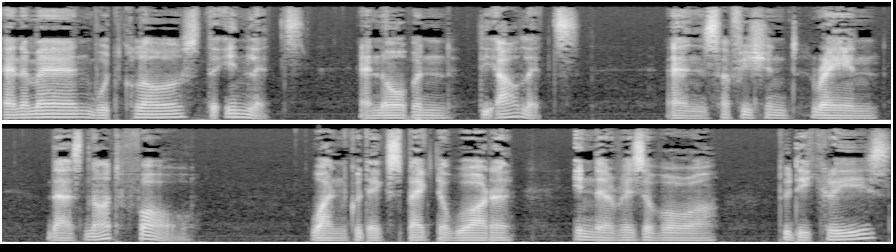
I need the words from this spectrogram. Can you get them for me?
and a man would close the inlets and open the outlets, and sufficient rain does not fall, one could expect the water in the reservoir to decrease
